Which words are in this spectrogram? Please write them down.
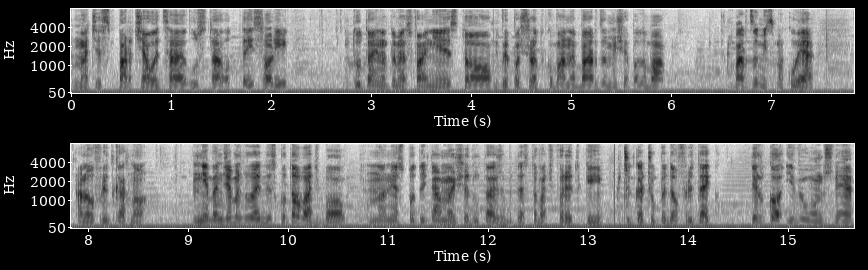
macie sparciałe całe usta od tej soli. Tutaj natomiast fajnie jest to wypośrodkowane, bardzo mi się podoba, bardzo mi smakuje, ale o frytkach no nie będziemy tutaj dyskutować, bo no nie spotykamy się tutaj, żeby testować frytki czy keczupy do frytek, tylko i wyłącznie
